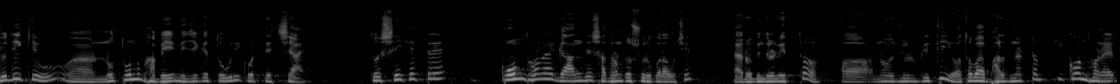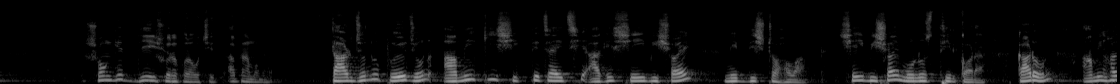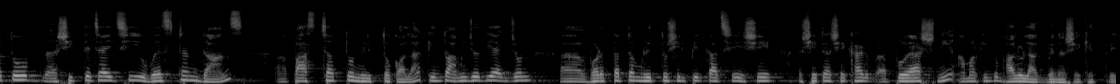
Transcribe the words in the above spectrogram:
যদি কেউ নতুনভাবে নিজেকে তৈরি করতে চায়, তো সেই ক্ষেত্রে কোন ধরনের গান দিয়ে সাধারণত শুরু করা উচিত? রবীন্দ্র নৃত্য নজরুল গীতি অথবা ভারতনাট্যম, কি কোন ধরনের সংগীত দিয়েই শুরু করা উচিত আপনার মনে হয়? তার জন্য প্রয়োজন, আমি কি শিখতে চাইছি আগে সেই বিষয়ে নির্দিষ্ট হওয়া, সেই বিষয়ে মনস্থির করা। কারণ, আমি হয়তো শিখতে চাইছি ওয়েস্টার্ন ডান্স পাশ্চাত্য নৃত্যকলা, কিন্তু আমি যদি একজন ভরতনাট্যম নৃত্যশিল্পীর কাছে এসে সেটা শেখার প্রয়াস নিই, আমার কিন্তু ভালো লাগবে না সেক্ষেত্রে।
